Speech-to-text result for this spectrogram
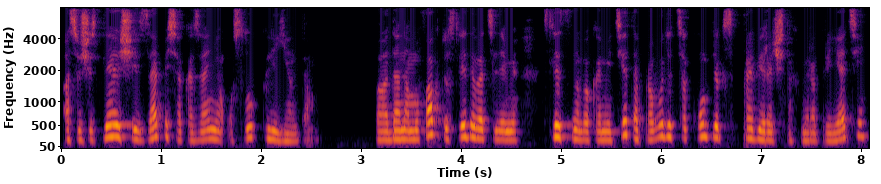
осуществляющие запись оказания услуг клиентам. По данному факту следователями Следственного комитета проводится комплекс проверочных мероприятий,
